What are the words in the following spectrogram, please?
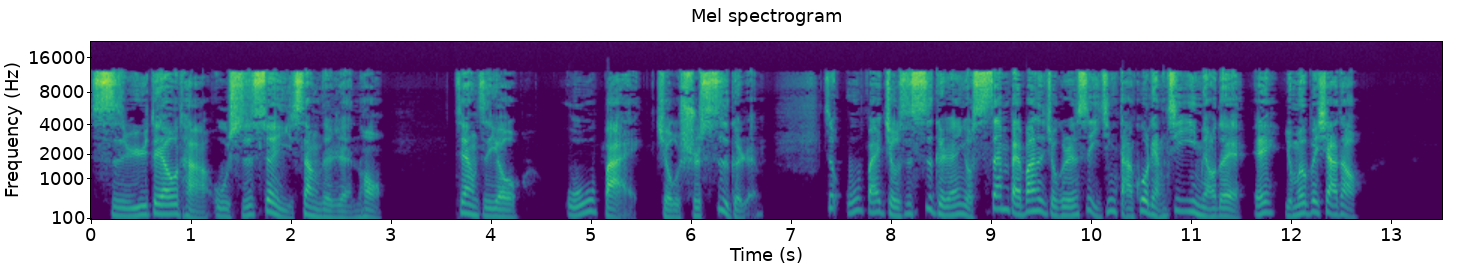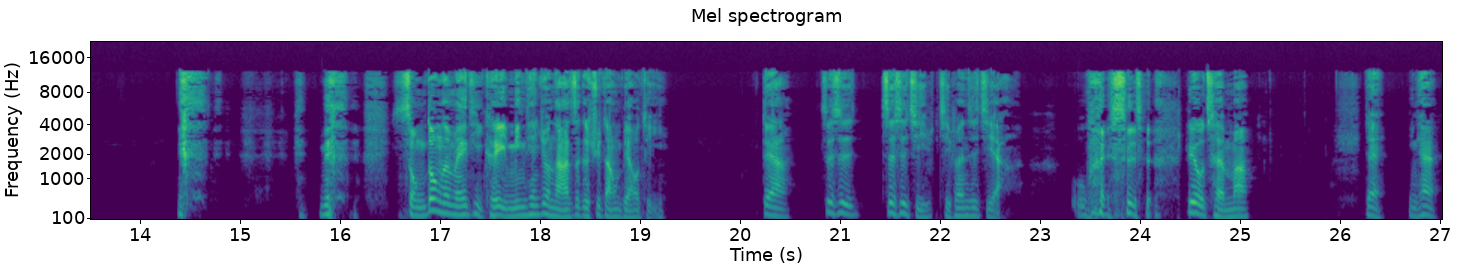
死于 Delta 五十岁以上的人哦，这样子有五百九十四个人。这五百九十四个人有三百八十九个人是已经打过两剂疫苗的诶，诶，有没有被吓到？那耸动的媒体可以明天就拿这个去当标题。对啊，这是这是几几分之几啊？不会是六成吗？对，你看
